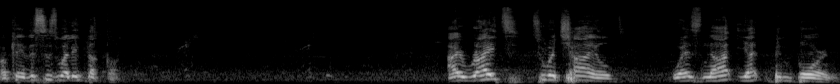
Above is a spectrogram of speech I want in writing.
Okay, this is Walid Daqqa. I write to a child who has not yet been born.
